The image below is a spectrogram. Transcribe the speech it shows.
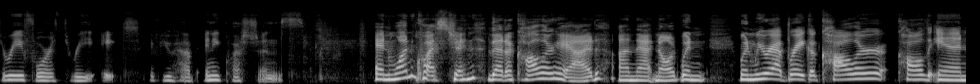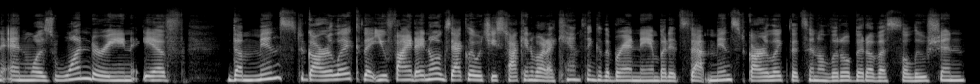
3438 if you have any questions. And one question that a caller had on that note, when when we were at break, a caller called in and was wondering if the minced garlic that you find, I know exactly what she's talking about. I can't think of the brand name, but it's that minced garlic that's in a little bit of a solution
